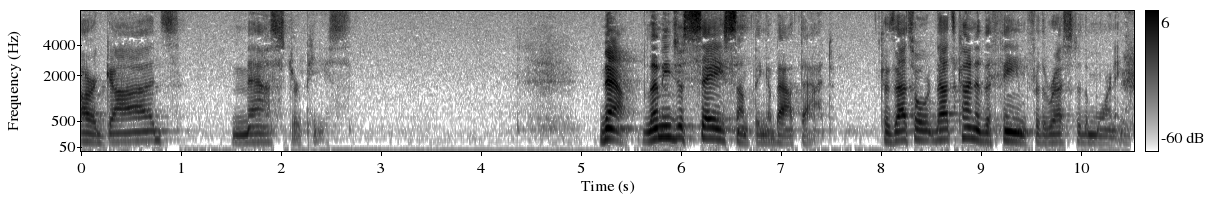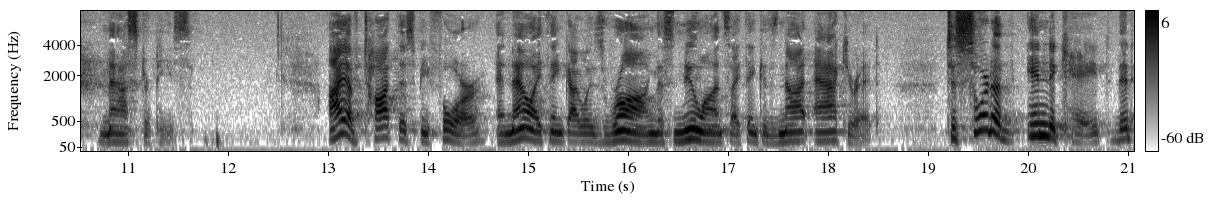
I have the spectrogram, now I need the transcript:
are God's masterpiece. Now, let me just say something about that, because that's, that's kind of the theme for the rest of the morning masterpiece. I have taught this before, and now I think I was wrong. This nuance, I think, is not accurate to sort of indicate that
